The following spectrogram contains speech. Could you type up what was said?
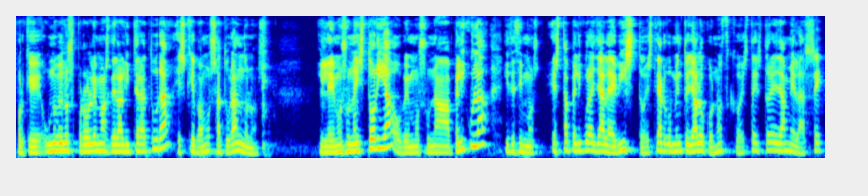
Porque uno de los problemas de la literatura es que vamos saturándonos. Y leemos una historia o vemos una película y decimos, esta película ya la he visto, este argumento ya lo conozco, esta historia ya me la sé,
